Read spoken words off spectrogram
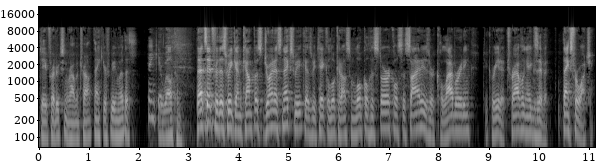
Dave Frederickson, Robin Trott, thank you for being with us. Thank you. You're welcome. That's it for this week on Compass. Join us next week as we take a look at how some local historical societies are collaborating to create a traveling exhibit. Thanks for watching.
